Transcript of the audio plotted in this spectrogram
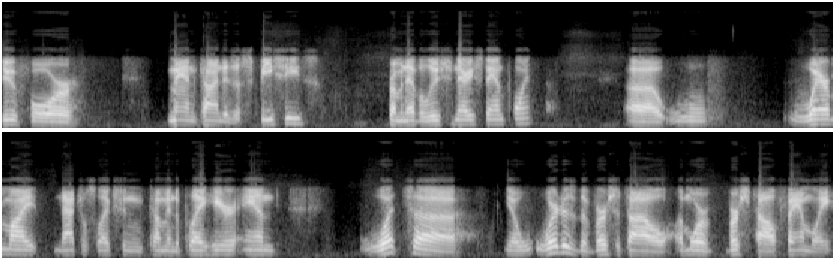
do for mankind as a species from an evolutionary standpoint? Uh, w- where might natural selection come into play here? And what, uh, you know, where does the versatile, a more versatile family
